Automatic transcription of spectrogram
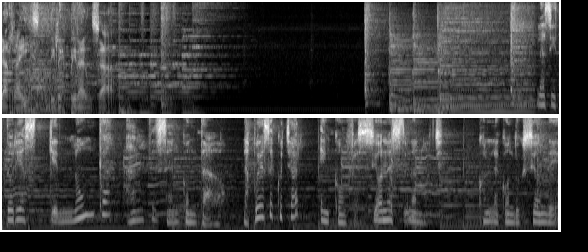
la raíz de la esperanza. Las historias que nunca antes se han contado. Las puedes escuchar en Confesiones de una noche, con la conducción de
